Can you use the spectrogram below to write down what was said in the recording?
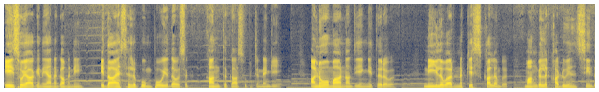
ඒ සොයාගෙන යන ගමනේ එදා ඇසල පුම් පෝය දවසක කන්තකා සුපිට නැගී. අනෝමා නදියෙන් එතරව නීලවර්ණ කෙස් කළඹ මංගල කඩුවෙන් සිඳ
